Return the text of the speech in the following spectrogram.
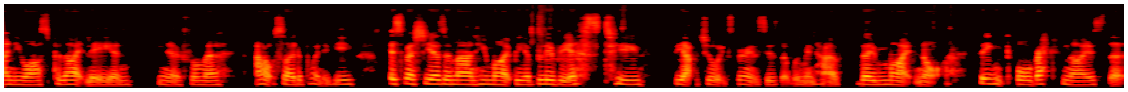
and you ask politely and you know from a outsider point of view especially as a man who might be oblivious to the actual experiences that women have they might not think or recognize that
